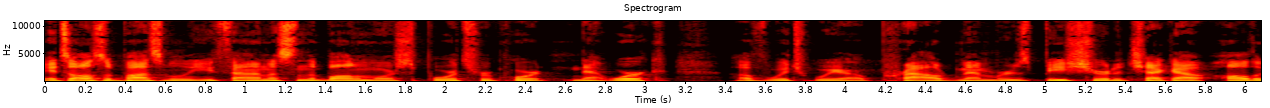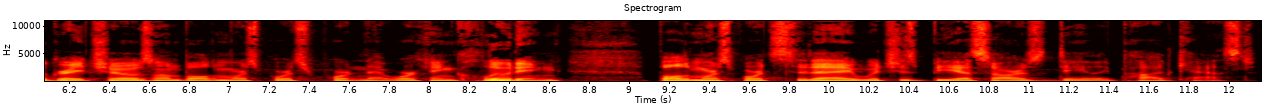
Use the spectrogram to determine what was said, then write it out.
It's also possible that you found us on the Baltimore Sports Report Network, of which we are proud members. Be sure to check out all the great shows on Baltimore Sports Report Network, including Baltimore Sports Today, which is BSR's daily podcast.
